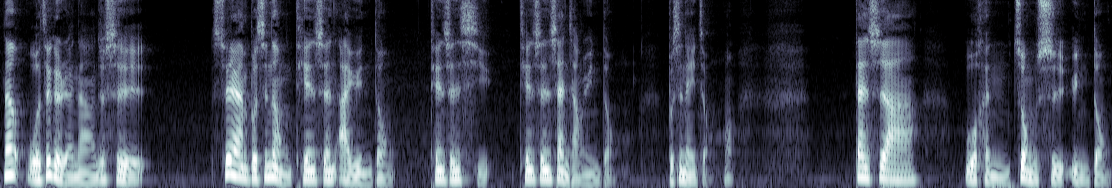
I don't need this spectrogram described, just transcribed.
那我这个人呢、啊，就是虽然不是那种天生爱运动、天生喜、天生擅长运动，不是那种哦，但是啊，我很重视运动，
